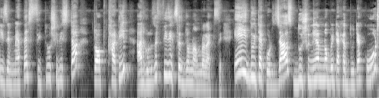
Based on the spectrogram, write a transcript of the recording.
এই যে ম্যাথের সিকিউ সিরিজটা টপ থার্টির আর হলো যে ফিজিক্সের জন্য আমরা রাখছি। এই দুইটা কোর্স জাস্ট দুশো নিরানব্বই টাকার দুইটা কোর্স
